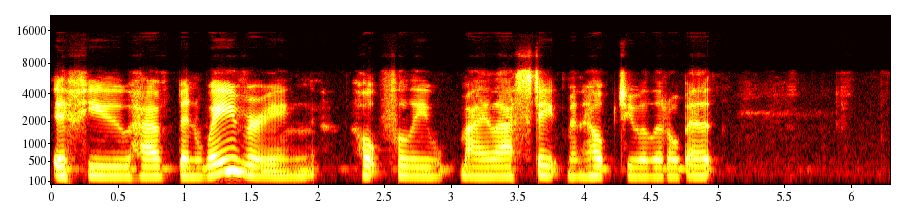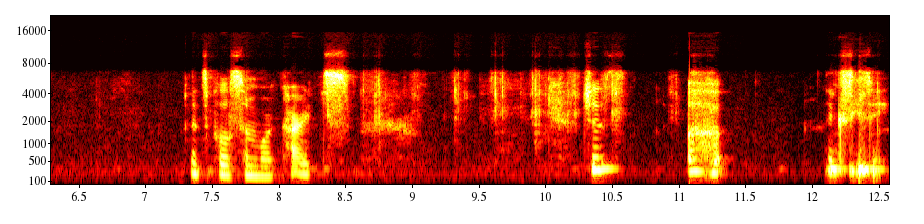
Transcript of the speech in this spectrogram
If you have been wavering, hopefully my last statement helped you a little bit. Let's pull some more cards just uh, excuse me.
